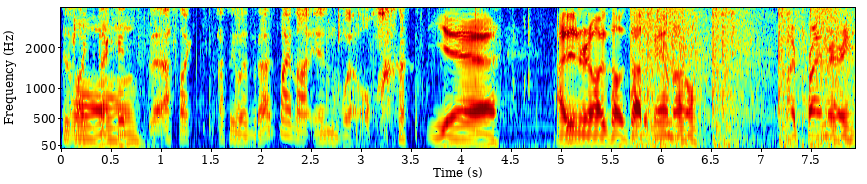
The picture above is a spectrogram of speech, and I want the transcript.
It's like that could. Uh. That's like I think like, that might not end well. yeah. I didn't realize I was out of ammo. My primary.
